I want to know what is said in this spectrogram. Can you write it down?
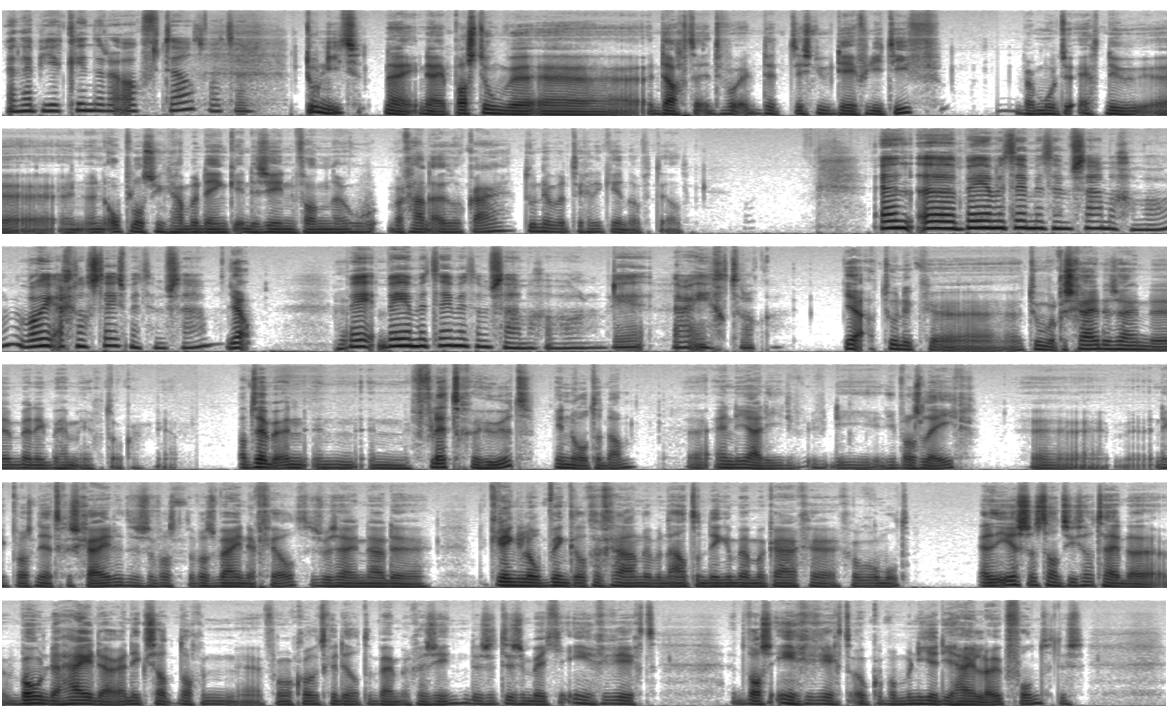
En heb je je kinderen ook verteld wat er... Toen niet. Nee, nee pas toen we dachten, het, dit is nu definitief. We moeten echt nu een, een, oplossing gaan bedenken in de zin van, hoe, we gaan uit elkaar. Toen hebben we het tegen de kinderen verteld. En uh, ben je meteen met hem samen wonen? Woon je echt nog steeds met hem samen? Ja. Ben, je, ben je meteen met hem samen wonen? Ben je daar ingetrokken? Ja, toen, ik, toen we gescheiden zijn, ben ik bij hem ingetrokken. Ja. Want we hebben een, een, een flat gehuurd in Rotterdam. en ja, die, die, die was leeg. en ik was net gescheiden, dus er was, er was weinig geld. Dus we zijn naar de kringloopwinkel gegaan. We hebben een aantal dingen bij elkaar ge, gerommeld. En in eerste instantie zat hij daar, woonde hij daar en ik zat nog een, voor een groot gedeelte bij mijn gezin. Dus het is een beetje ingericht het was ingericht ook op een manier die hij leuk vond. Dus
